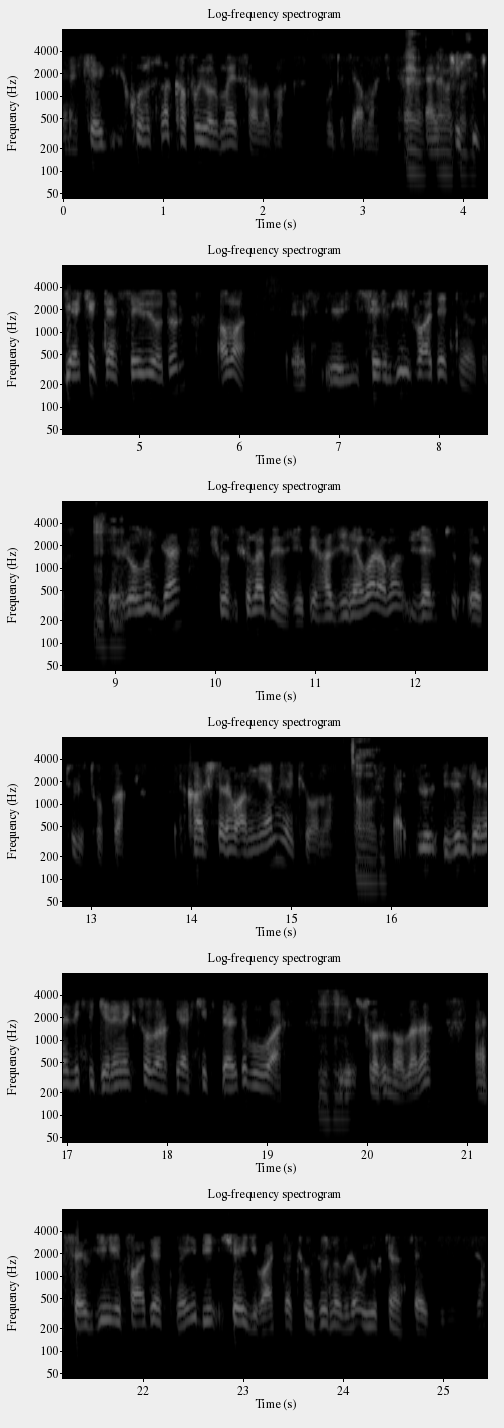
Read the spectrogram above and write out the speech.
yani sevgi konusuna kafa yormayı sağlamak buradaki amaç. Evet, Yani evet kişi hocam. gerçekten seviyordur ama e, e, sevgi ifade etmiyordur. Hı hı. Öyle olunca şu, şuna benziyor. Bir hazine var ama üzeri tü- örtülü toprakla. Karşı taraf anlayamıyor ki onu. Doğru. Yani bizim genellikle geleneksel olarak erkeklerde bu var Hı hı. bir sorun olarak. Yani sevgiyi ifade etmeyi bir şey gibi hatta çocuğunu bile uyurken sevgili diyeceğim.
